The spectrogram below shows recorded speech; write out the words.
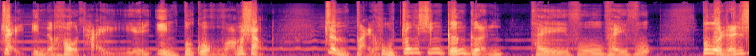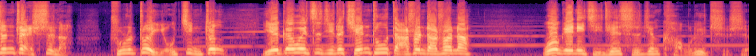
再硬的后台也硬不过皇上。郑百户忠心耿耿，佩服佩服。不过人生在世呢，除了队友尽忠，也该为自己的前途打算打算呢。我给你几天时间考虑此事，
